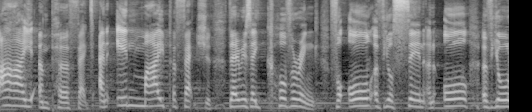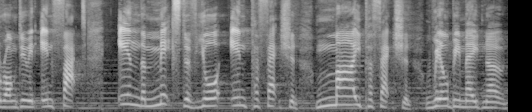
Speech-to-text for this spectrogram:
I am perfect. And in my perfection, there is a covering for all of your sin and all of your wrongdoing. In fact, in the midst of your imperfection, my perfection will be made known.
